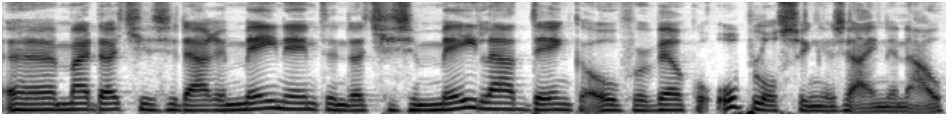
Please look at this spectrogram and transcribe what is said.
Uh, maar dat je ze daarin meeneemt en dat je ze mee laat denken over welke oplossingen zijn er nou.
